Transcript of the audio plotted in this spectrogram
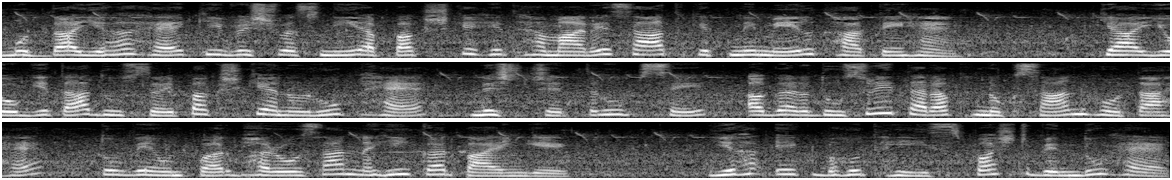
मुद्दा यह है कि विश्वसनीय पक्ष के हित हमारे साथ कितने मेल खाते हैं। क्या योग्यता दूसरे पक्ष के अनुरूप है? निश्चित रूप से अगर दूसरी तरफ़ नुकसान होता है तो वे उन पर भरोसा नहीं कर पाएँगे। यह एक बहुत ही स्पष्ट बिंदु है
